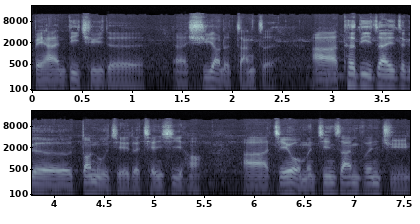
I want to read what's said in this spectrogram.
北海岸地区的呃需要的长者啊，特地在这个端午节的前夕哈啊，接我们金山分局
